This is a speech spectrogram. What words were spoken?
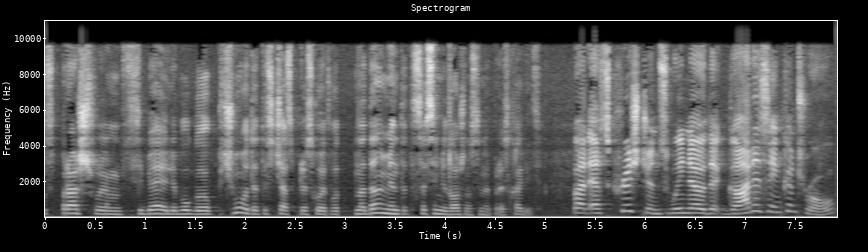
спрашиваем себя или Бога, почему вот это сейчас происходит, вот на данный момент это совсем не должно со мной происходить. But as Christians, we know that God is in control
